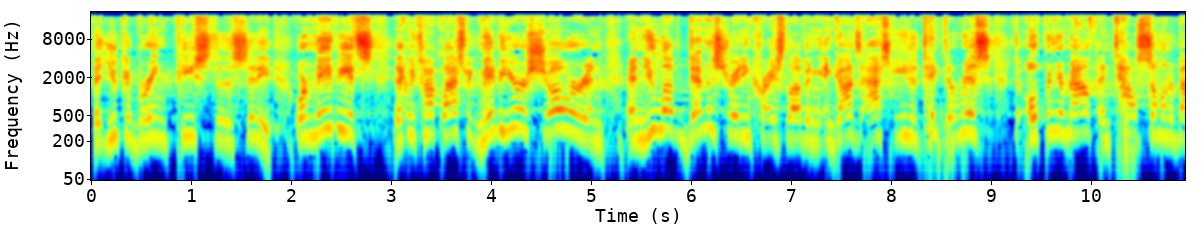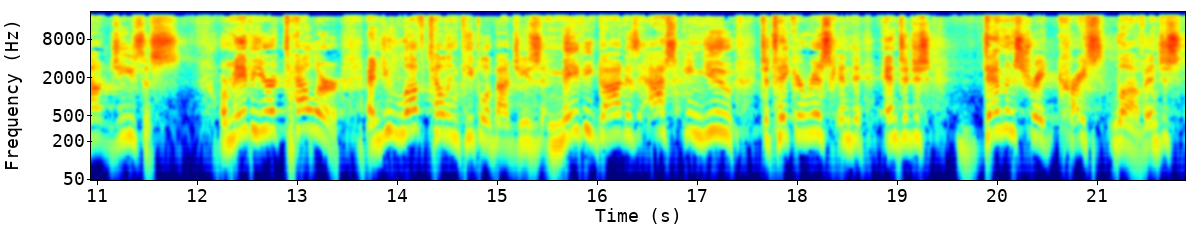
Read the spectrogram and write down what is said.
that you could bring peace to the city. Or maybe it's, like we talked last week, maybe you're a shower and, and you love demonstrating Christ's love and, and God's asking you to take the risk to open your mouth and tell someone about Jesus. Or maybe you're a teller and you love telling people about Jesus. Maybe God is asking you to take a risk and to, and to just demonstrate Christ's love and just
